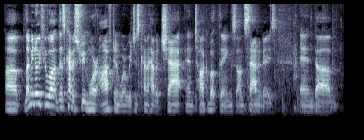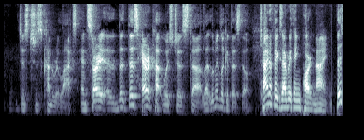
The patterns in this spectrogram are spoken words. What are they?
Uh, let me know if you want this kind of stream more often, where we just kind of have a chat and talk about things on Saturdays. And um, just just kind of relax. And sorry, uh, th- this haircut was just. Uh, let, let me look at this though. China Fakes Everything Part Nine. This.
